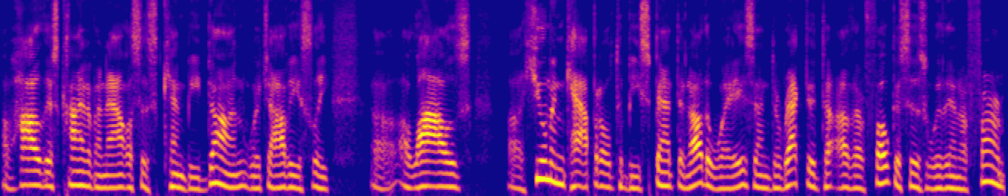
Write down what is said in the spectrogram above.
of how this kind of analysis can be done, which obviously uh, allows uh, human capital to be spent in other ways and directed to other focuses within a firm,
